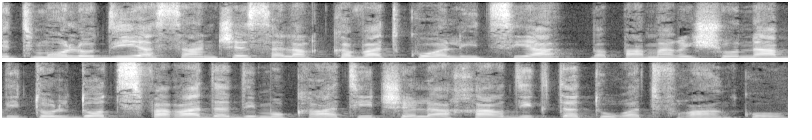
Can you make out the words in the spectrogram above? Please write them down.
אתמול הודיע סנצ'ס על הרכבת קואליציה, בפעם הראשונה בתולדות ספרד הדמוקרטית שלאחר דיקטטורת פרנקו.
